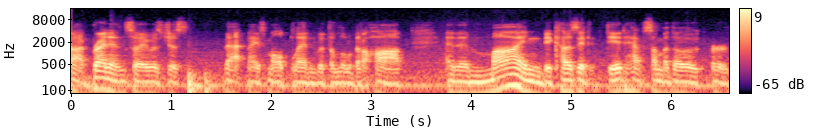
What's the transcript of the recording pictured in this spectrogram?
uh, Brendan, so it was just that nice malt blend with a little bit of hop, and then mine because it did have some of those or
